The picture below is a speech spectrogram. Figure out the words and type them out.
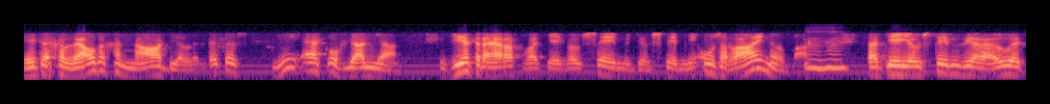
het 'n geweldige nadeel en dit is nie ek of Jan Jan weet regtig wat jy wou sê met jou stem nie. Ons raai nou maar mm -hmm. dat jy jou stem weerhou het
